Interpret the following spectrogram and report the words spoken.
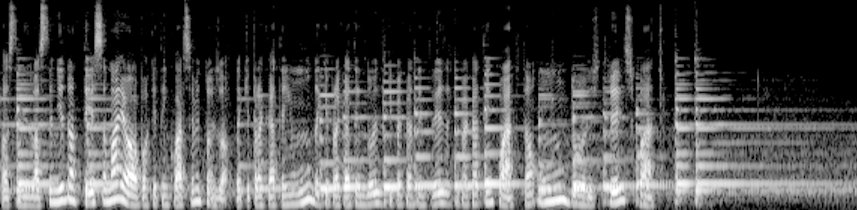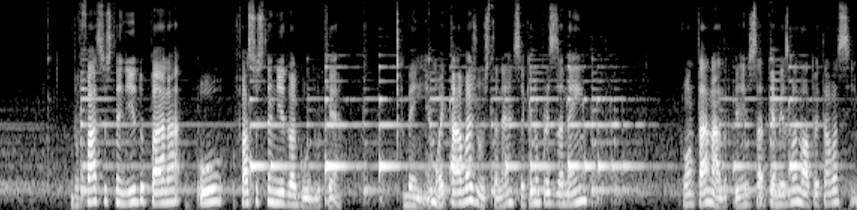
Fá sustenido, Lá sustenido, uma terça maior, porque tem quatro semitons. Ó. Daqui para cá tem um, daqui para cá tem dois, daqui para cá tem três, daqui para cá tem quatro. Então, um, dois, três, quatro. Do Fá sustenido para o Fá sustenido agudo, que é Bem, é uma oitava justa, né? Isso aqui não precisa nem contar nada, porque a gente sabe que é a mesma nota, oitava acima.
